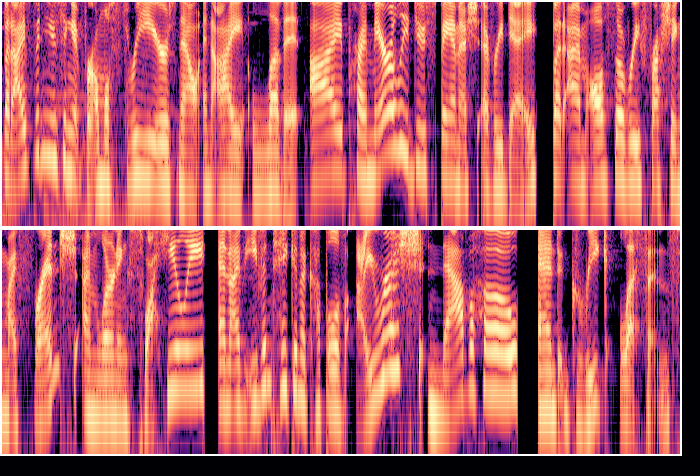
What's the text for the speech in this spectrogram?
but I've been using it for almost three years now and I love it. I primarily do Spanish every day, but I'm also refreshing my French. I'm learning Swahili, and I've even taken a couple of Irish, Navajo, and Greek lessons.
